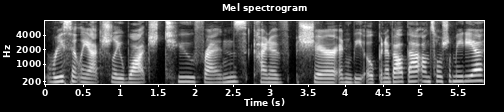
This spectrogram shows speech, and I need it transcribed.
recently actually watched two friends kind of share and be open about that on social media.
